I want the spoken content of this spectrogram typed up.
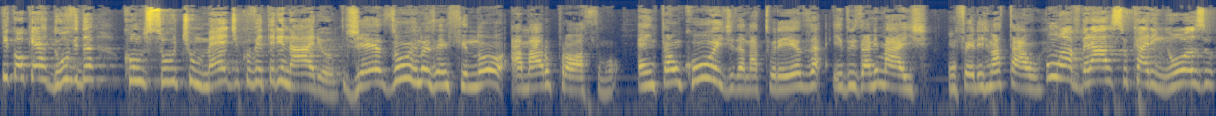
E qualquer dúvida, consulte o médico veterinário. Jesus nos ensinou a amar o próximo. Então cuide da natureza e dos animais. Um Feliz Natal. Um abraço carinhoso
